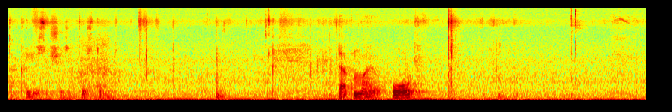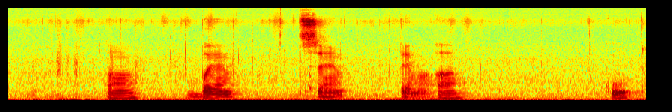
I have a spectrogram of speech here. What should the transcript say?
Так, лізу ще запустимо. Так, маю О. А, Б, С, прямо А, кут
